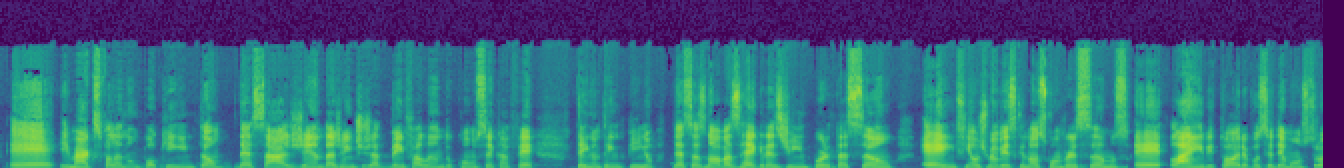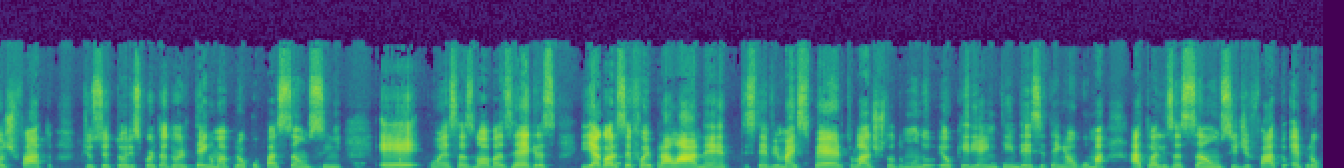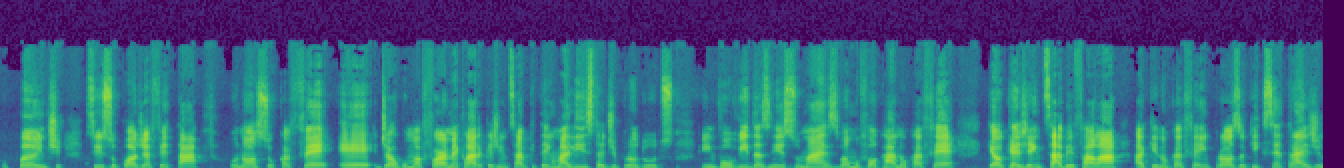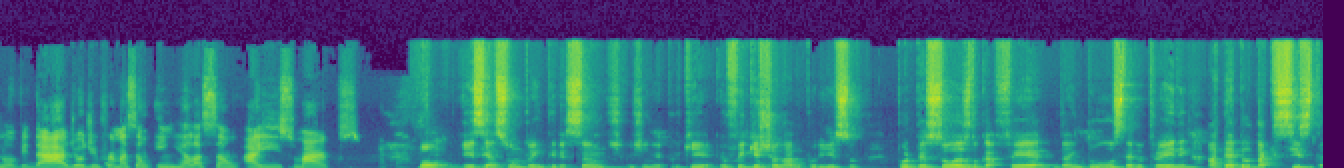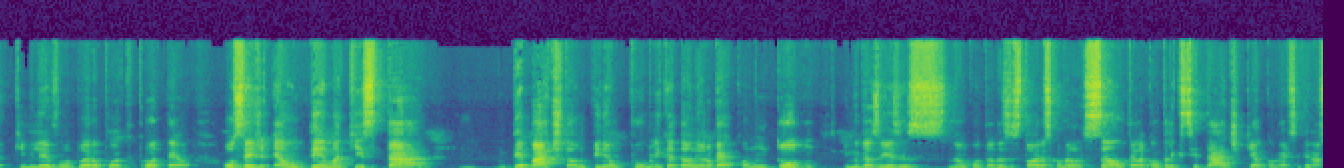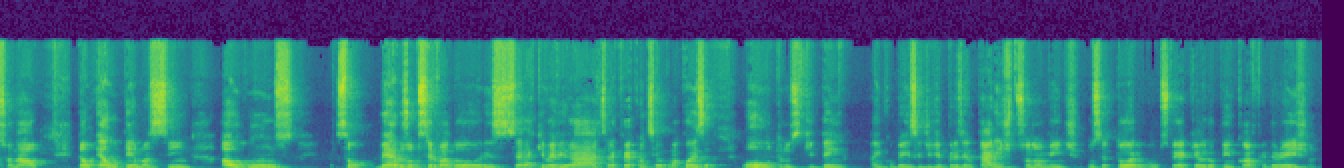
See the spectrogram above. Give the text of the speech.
É, e Marcos, falando um pouquinho então dessa agenda, a gente já vem falando com o C Café tem um tempinho, dessas novas regras de importação. É, enfim, a última vez que nós conversamos é, lá em Vitória, você demonstrou de fato que o setor exportador tem uma preocupação, sim, é, com essas novas regras. E agora você foi para lá, né? Esteve mais perto lá de todo mundo. Eu queria entender se tem alguma atualização, se de fato é preocupante, se isso pode afetar o nosso café é, de alguma forma. É claro que a gente sabe que tem uma lista de produtos envolvidas nisso, mas vamos focar no café, que é o que a gente sabe falar aqui no Café em Prosa. O que, que você traz de novidade ou de informação em relação a isso, Marcos? Bom, esse assunto é interessante, Virginia, porque eu fui questionado por isso por pessoas do café, da indústria, do trading, até pelo taxista que me levou do aeroporto para o hotel. Ou seja, é um tema que está debate da opinião pública da União Europeia como um todo. E muitas vezes não contando as histórias como elas são, pela complexidade que é o comércio internacional. Então, é um tema, sim. Alguns são meros observadores. Será que vai virar? Será que vai acontecer alguma coisa? Outros que têm a incumbência de representar institucionalmente o setor, vamos pegar aqui a European Coffee Federation,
